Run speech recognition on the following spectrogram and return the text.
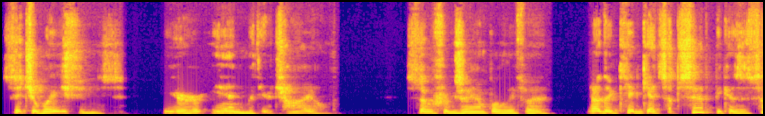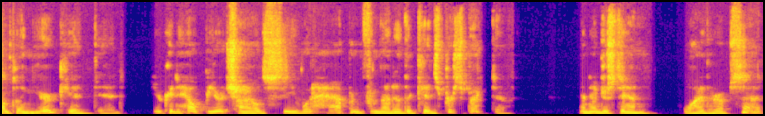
situations you're in with your child so, for example, if a another kid gets upset because of something your kid did, you can help your child see what happened from that other kid's perspective and understand why they're upset.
